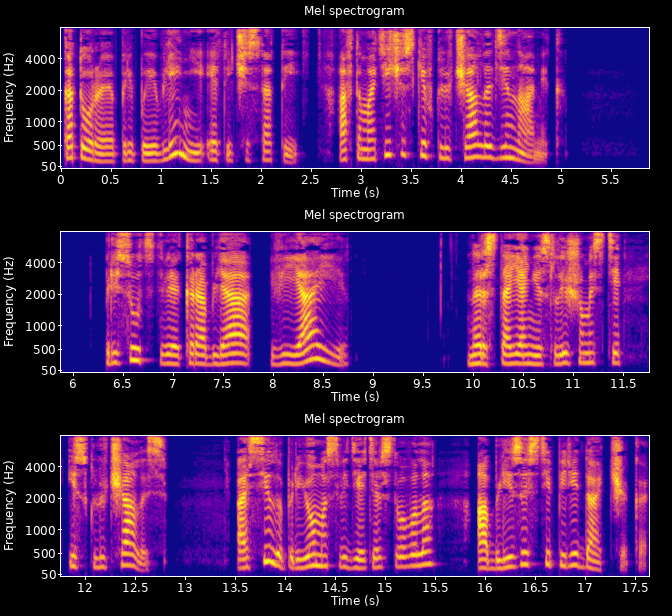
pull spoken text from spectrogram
которое при появлении этой частоты автоматически включало динамик. Присутствие корабля Вияи на расстоянии слышимости исключалось, а сила приема свидетельствовала о близости передатчика.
